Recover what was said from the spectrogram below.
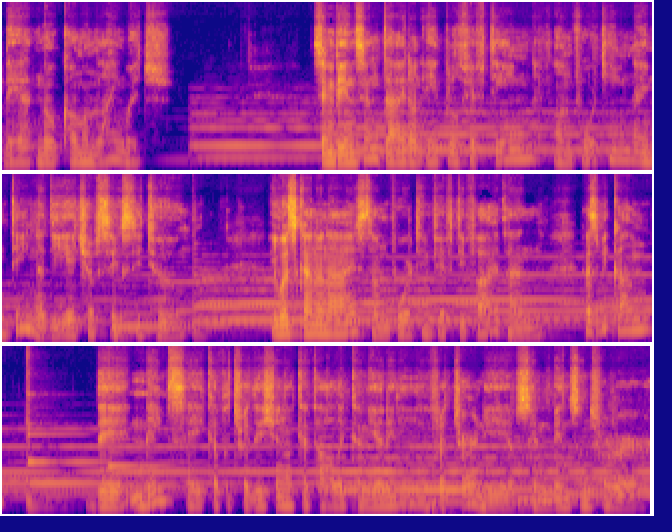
they had no common language. St. Vincent died on April 15 on 1419 at the age of 62. He was canonized on 1455 and has become the namesake of a traditional Catholic community, a fraternity of St. Vincent Ferrer.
